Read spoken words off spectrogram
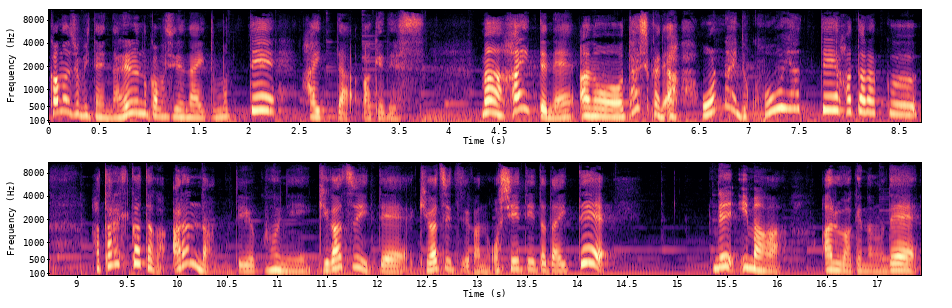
彼女みたいになれるのかもしれないと思って入ったわけです。まあ入ってねあの確かにあオンラインでこうやって働く働き方があるんだっていうふうに気がついて気がついてというか教えていただいてで今はあるわけなので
